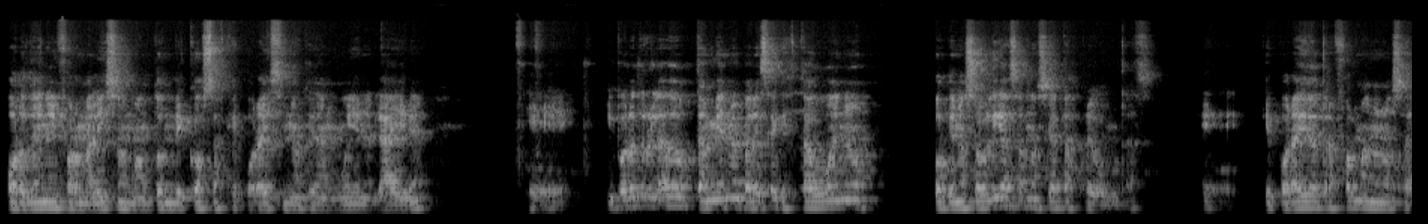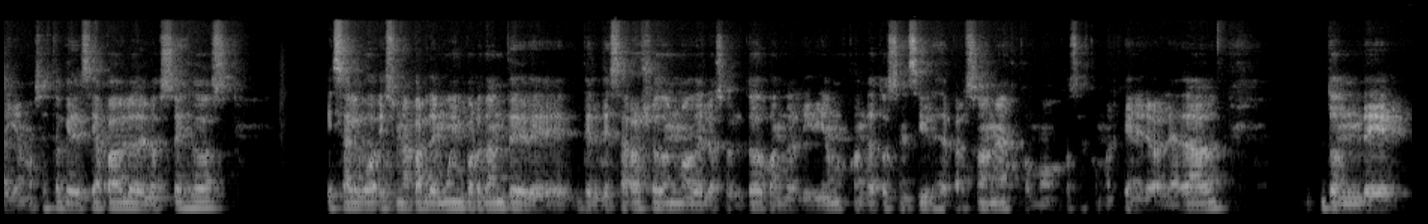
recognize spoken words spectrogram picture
ordena y formaliza un montón de cosas que por ahí si no quedan muy en el aire. Eh, y por otro lado, también me parece que está bueno porque nos obliga a hacernos ciertas preguntas que por ahí de otra forma no nos haríamos. Esto que decía Pablo de los sesgos es algo, es una parte muy importante del desarrollo de un modelo, sobre todo cuando lidiamos con datos sensibles de personas, como cosas como el género o la edad, donde,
